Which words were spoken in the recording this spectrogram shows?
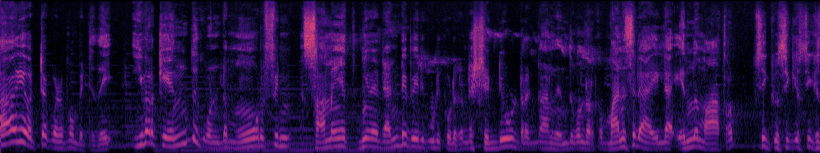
ആകെ ഒറ്റ കുഴപ്പം പറ്റിയത് ഇവർക്ക് എന്തുകൊണ്ട് മോർഫിൻ സമയത്ത് ഇങ്ങനെ രണ്ട് പേര് കൂടി കൊടുക്കേണ്ട ഷെഡ്യൂൾ ഡ്രഗ് ആണെന്ന് എന്തുകൊണ്ട് അവർക്ക് മനസ്സിലായില്ല എന്ന് മാത്രം സിക്കു സിക്കു സിക്കു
